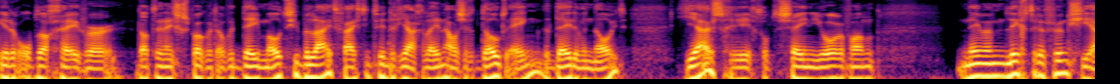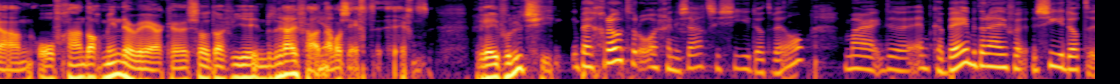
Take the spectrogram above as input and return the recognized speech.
eerdere opdrachtgever dat er ineens gesproken werd over demotiebeleid. 15, 20 jaar geleden. Nou was echt doodeng. Dat deden we nooit. Juist gericht op de senioren van neem een lichtere functie aan of ga een dag minder werken zodat we je in het bedrijf houden. Ja. Dat was echt, echt revolutie. Bij grotere organisaties zie je dat wel, maar de MKB-bedrijven zie je dat eh,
